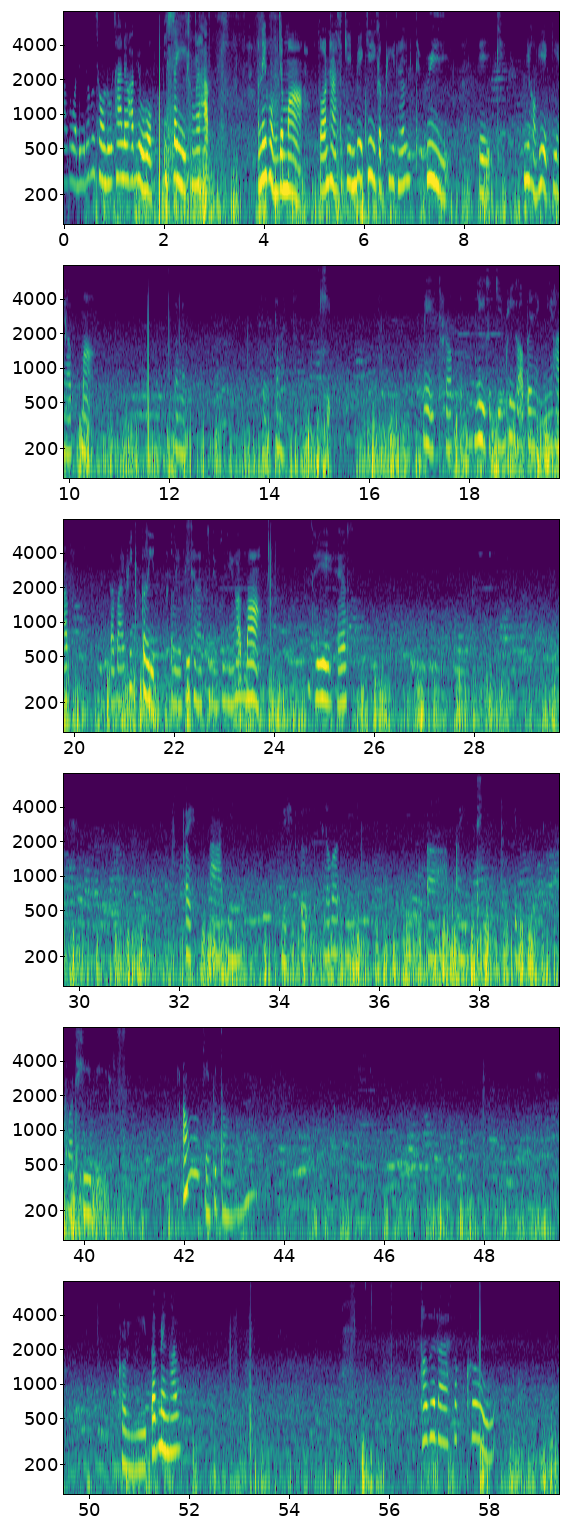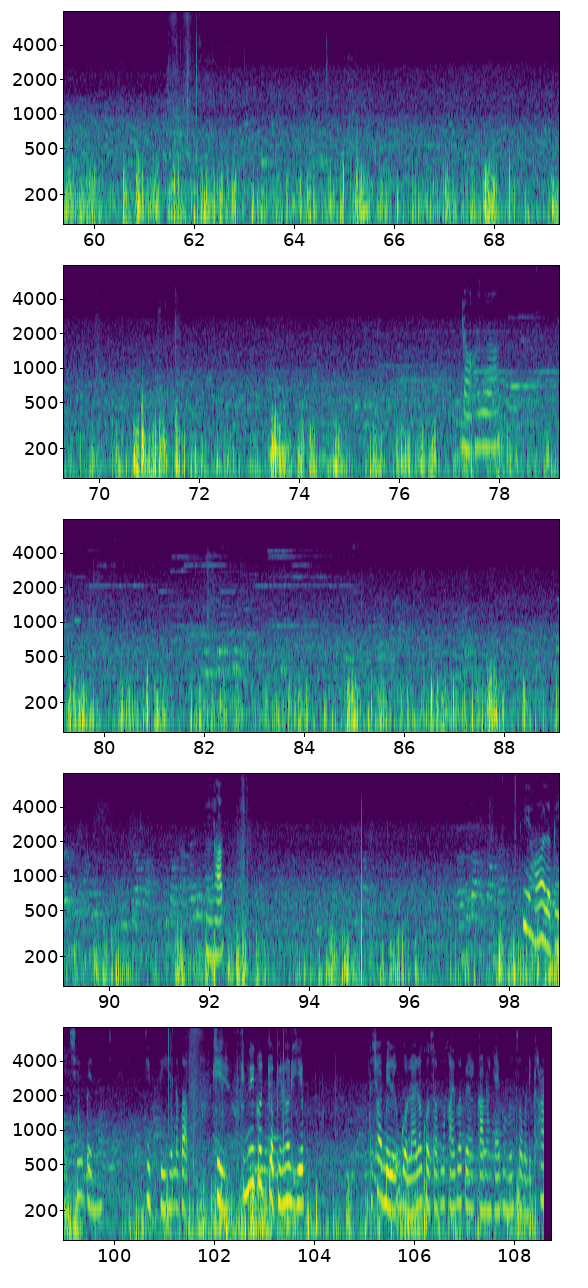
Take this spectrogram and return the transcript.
าสวัสดีท่านผู้ชมทุกท่านเลยครับ อยู่ผมอีสี่ครั้งนะครับอันนี้ผมจะมาสอนหาสกินพี่เอกกี้กับพี่ทั้งพี่เอกนี่ของพี่เอกกี้ครับ มาตำแหน่งเออตำแหน่งโอเคนี่ครับ นี่สกินพี่เขาเอาเป็นอย่างนี้ครับต่อไปพี่กรีดเออพี่ธนกิจอยู่ที่นี้ครับมาทีเอส เอ้ย R in ดิเออ แล้วก็ E E R I T in ตัว TV เอ้าเขียนผิดตรงนี้ขอรีแป๊บหนึ่งครับเท่าเวลาสักครู่ รอเขาเรือนี่ครับพี่เขาอาจจะเปลี่ยนชื่อเป็นกิบซีแล้วก็โอเค คลิปนี้ก็จบเพียงเท่านี้ครับ ถ้าชอบอย่าลืมกดไลค์แล้วกด subscribe เพื่อเป็นกำลังใจผมด้วยสวัสดีค่ะ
